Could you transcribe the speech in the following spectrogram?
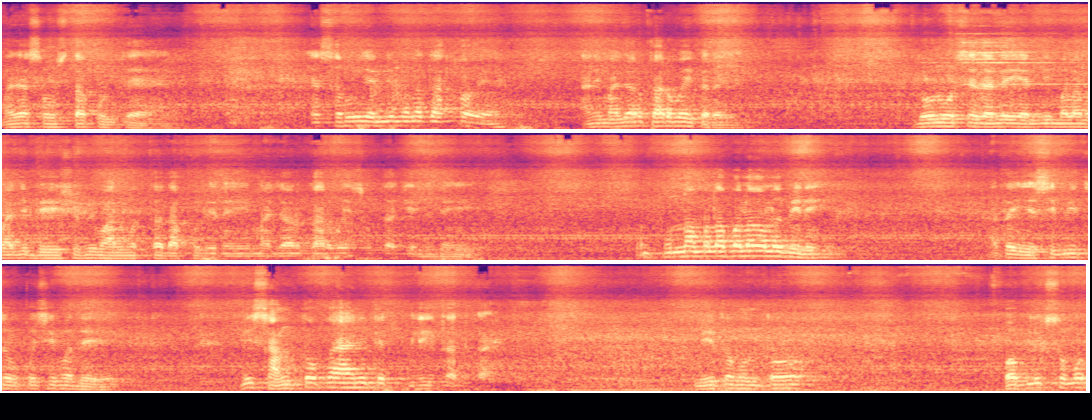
माझ्या संस्था कोणत्या आहेत? ह्या सर्व यांनी मला दाखवाव्या आणि माझ्यावर कारवाई करावी. दोन वर्ष झाले यांनी मला माझी बेहिशोबी मालमत्ता दाखवली नाही माझ्यावर कारवाईसुद्धा केली नाही. पण पुन्हा मला बोलावलं बी नाही. आता ए सी बी चौकशीमध्ये मी सांगतो काय आणि ते लिहितात काय? मी तर म्हणतो पब्लिकसमोर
